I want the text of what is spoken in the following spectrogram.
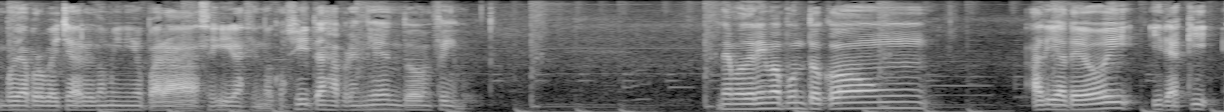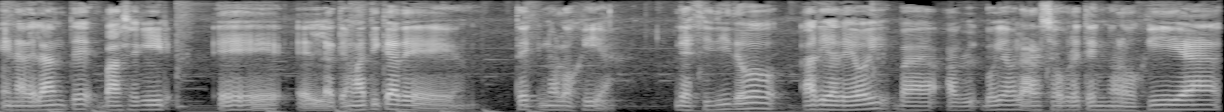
Voy a aprovechar el dominio para seguir haciendo cositas, aprendiendo, en fin. De modelismo.com a día de hoy y de aquí en adelante va a seguir eh, en la temática de tecnología. Decidido a día de hoy voy a hablar sobre tecnología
